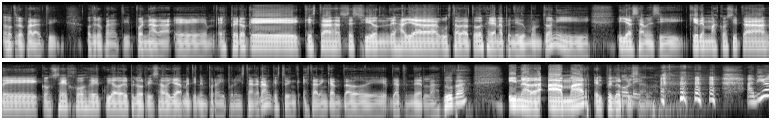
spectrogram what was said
Otro para ti, otro para ti. Pues nada, eh, espero que, esta sesión les haya gustado a todos, que hayan aprendido un montón y, ya saben, si quieren más cositas de consejos de cuidado del pelo rizado, ya me tienen por ahí por Instagram, que estoy estaré encantado de, atender las dudas. Y nada, amar el pelo rizado. Adiós.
